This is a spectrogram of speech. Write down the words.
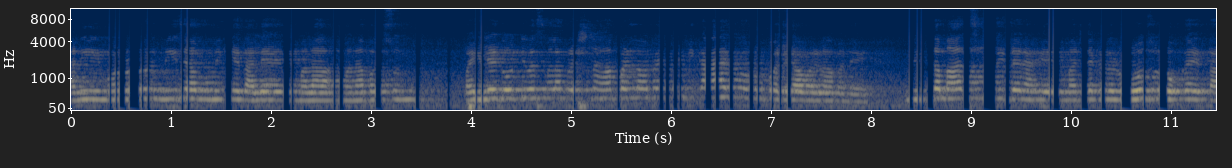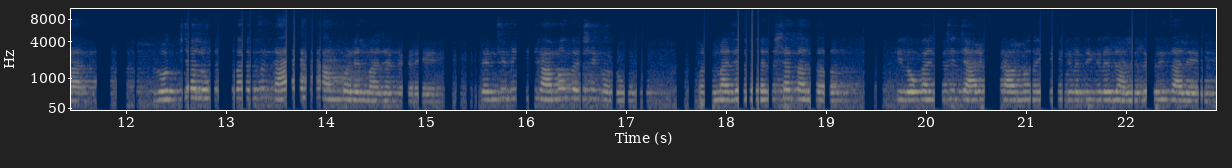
आणि म्हणून मी ज्या भूमिकेत आले आहे मला मनापासून पहिले दोन दिवस मला प्रश्न हा पडला होता की मी काय करू पर्यावरणामध्ये मी तर मास लीडर आहे माझ्याकडे रोज लोक येतात रोजच्या लोकांचं काय काम माझ्याकडे. त्यांची मी कामं कशी करू? पण माझ्या लक्षात आलं की लोकांचे चार कामं इकडे तिकडे झाले तरी चालेल.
